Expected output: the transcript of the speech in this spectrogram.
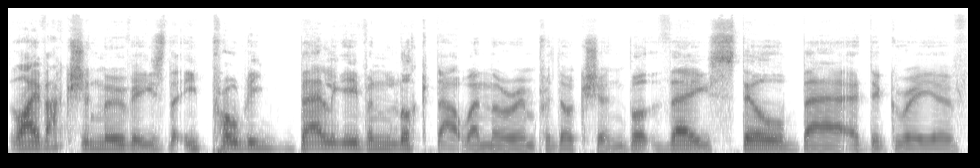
live action movies that he probably barely even looked at when they were in production, but they still bear a degree of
